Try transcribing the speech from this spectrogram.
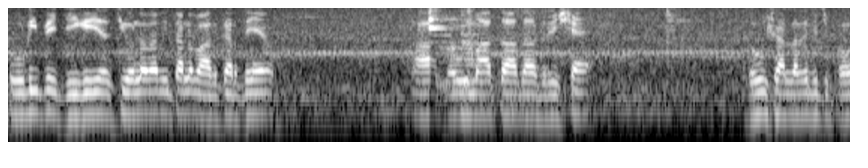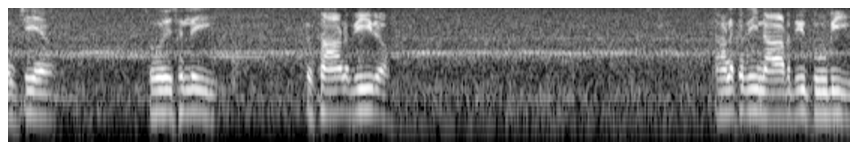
ਤੂੜੀ ਭੇਜੀ ਗਈ ਅਸੀਂ ਉਹਨਾਂ ਦਾ ਵੀ ਧੰਨਵਾਦ ਕਰਦੇ ਹਾਂ। ਆ ਗਊ ਮਾਤਾ ਦਾ ਦ੍ਰਿਸ਼ ਹੈ। ਗਊਸ਼ਾਲਾ ਦੇ ਵਿੱਚ ਪਹੁੰਚੇ ਹਾਂ। ਸੋ ਇਸ ਲਈ ਕਿਸਾਨ ਵੀਰ ਕਣਕ ਦੀ ਨਾੜ ਦੀ ਤੂੜੀ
